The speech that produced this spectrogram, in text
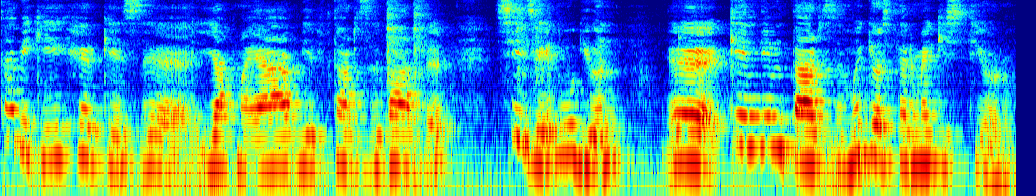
Tabii ki herkes e, yapmaya bir tarzı vardır. Size bugün kendim tarzımı göstermek istiyorum.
